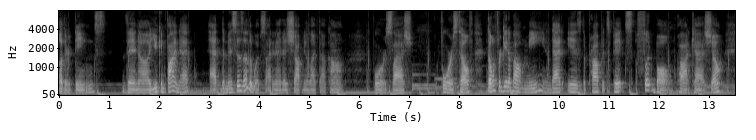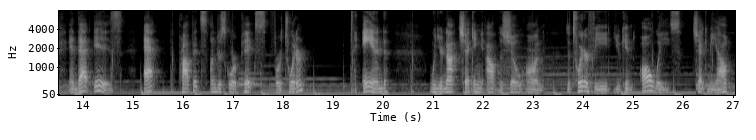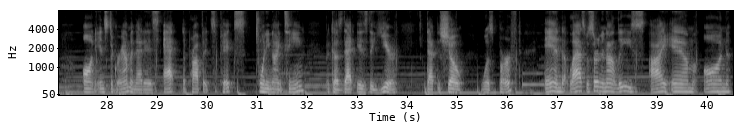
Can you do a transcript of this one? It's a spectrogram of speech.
other things, then uh, you can find that at the Mrs. Other website, and that is shopneolife.com forward slash Forest Health. Don't forget about me, and that is the Prophets Picks football podcast show. And that is at Prophets underscore picks for Twitter. And when you're not checking out the show on the Twitter feed, you can always check me out on Instagram, and that is at the Prophets Picks 2019, because that is the year that the show was birthed. And last but certainly not least, I am on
